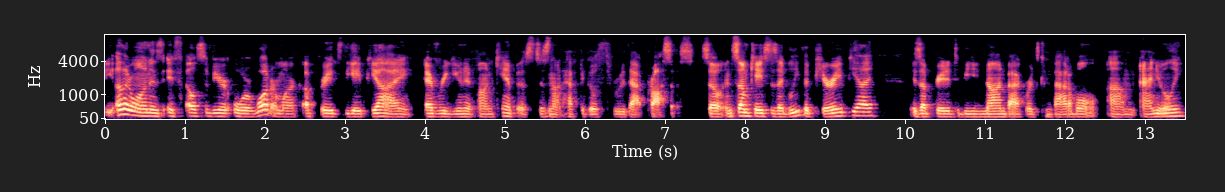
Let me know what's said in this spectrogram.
the other one is if Elsevier or Watermark upgrades the API, every unit on campus does not have to go through that process. So in some cases, I believe the Pure API is upgraded to be non-backwards compatible um, annually.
